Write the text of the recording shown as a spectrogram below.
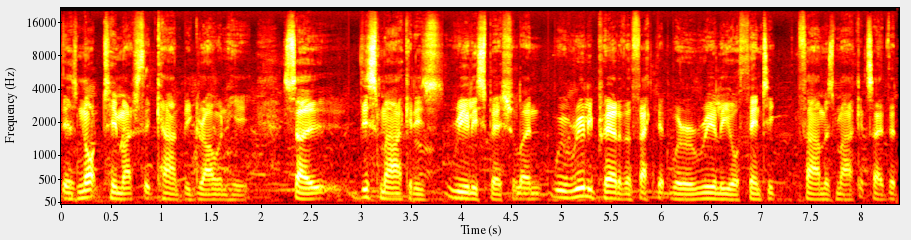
There's not too much that can't be grown here. So this market is really special, and we're really proud of the fact that we're a really authentic farmers market, so that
